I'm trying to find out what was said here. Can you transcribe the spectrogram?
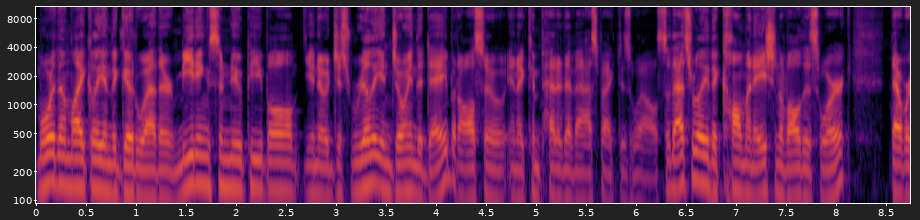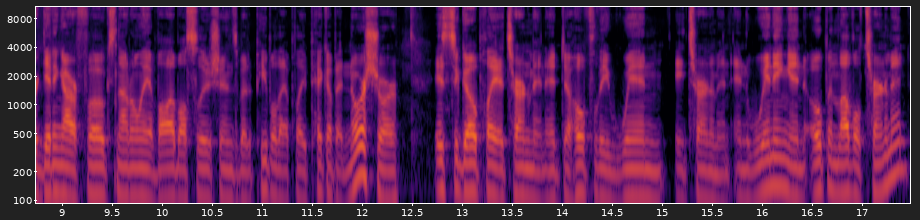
more than likely in the good weather, meeting some new people, you know, just really enjoying the day, but also in a competitive aspect as well. So that's really the culmination of all this work that we're getting our folks, not only at Volleyball Solutions, but people that play pickup at North Shore, is to go play a tournament and to hopefully win a tournament. And winning an open level tournament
